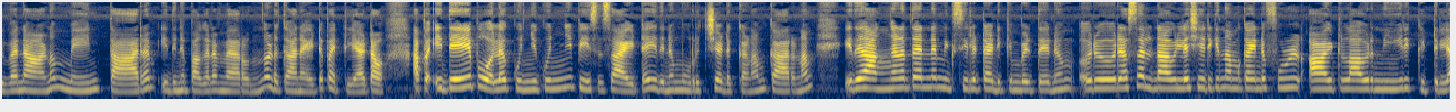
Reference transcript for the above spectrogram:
ഇവനാണ് മെയിൻ താരം. ഇതിന് പകരം വേറെ ഒന്നും എടുക്കാനായിട്ട് പറ്റില്ല കേട്ടോ. അപ്പോൾ ഇതേപോലെ കുഞ്ഞു കുഞ്ഞു പീസസ് ആയിട്ട് ഇതിനെ മുറിച്ചെടുക്കണം. കാരണം ഇത് അങ്ങനെ തന്നെ മിക്സിയിലിട്ട് അടിക്കുമ്പോഴത്തേനും ഒരു രസം ഉണ്ടാവില്ല. ശരിക്കും നമുക്ക് അതിന്റെ ഫുൾ ആയിട്ടുള്ള ആ ഒരു നീര് കിട്ടില്ല.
